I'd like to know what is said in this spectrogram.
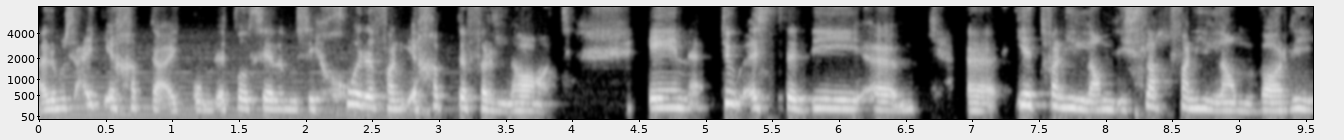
Hulle moes uit Egipte uitkom. Dit wil sê hulle moes die gode van Egipte verlaat. En toe is dit die ehm uh, uh eet van die lam, die slag van die lam waar die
